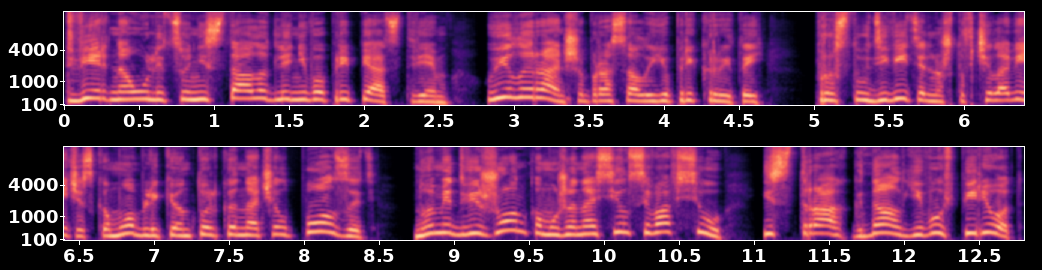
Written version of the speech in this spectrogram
Дверь на улицу не стала для него препятствием. Уилл и раньше бросал ее прикрытой — Просто удивительно, что в человеческом облике он только начал ползать, но медвежонком уже носился вовсю, и страх гнал его вперед.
